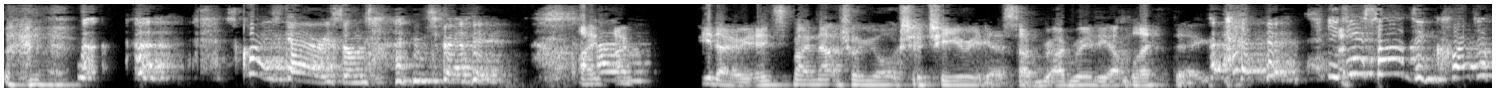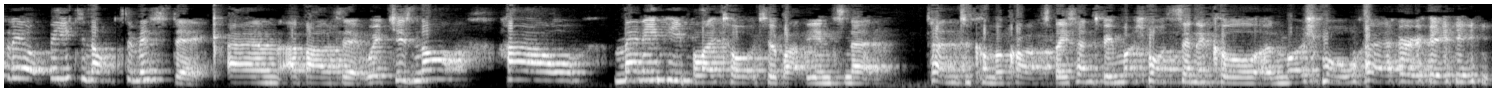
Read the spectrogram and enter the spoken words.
it's quite scary sometimes, really. I, um, you know, it's my natural Yorkshire cheeriness. I'm, I'm really uplifting. you do sound incredibly upbeat and optimistic um, about it, which is not how many people I talk to about the internet tend to come across. They tend to be much more cynical and much more wary.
